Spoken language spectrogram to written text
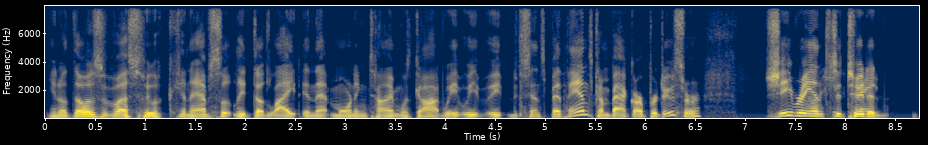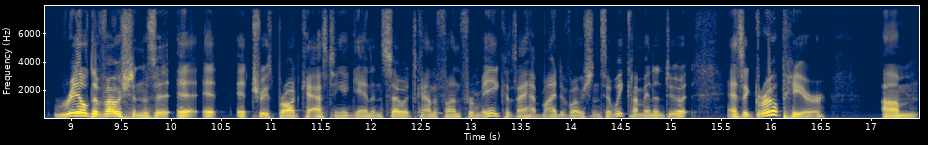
You know those of us who can absolutely delight in that morning time with God. We we, we since Beth Ann's come back, our producer, Oh, she reinstituted real devotions at, at, at, at Truth Broadcasting again, and so it's kind of fun for me because I have my devotions, and we come in and do it as a group here um,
